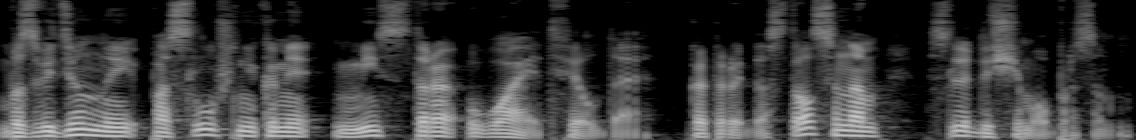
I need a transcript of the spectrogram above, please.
возведенный послушниками мистера Уайтфилда, который достался нам следующим образом.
